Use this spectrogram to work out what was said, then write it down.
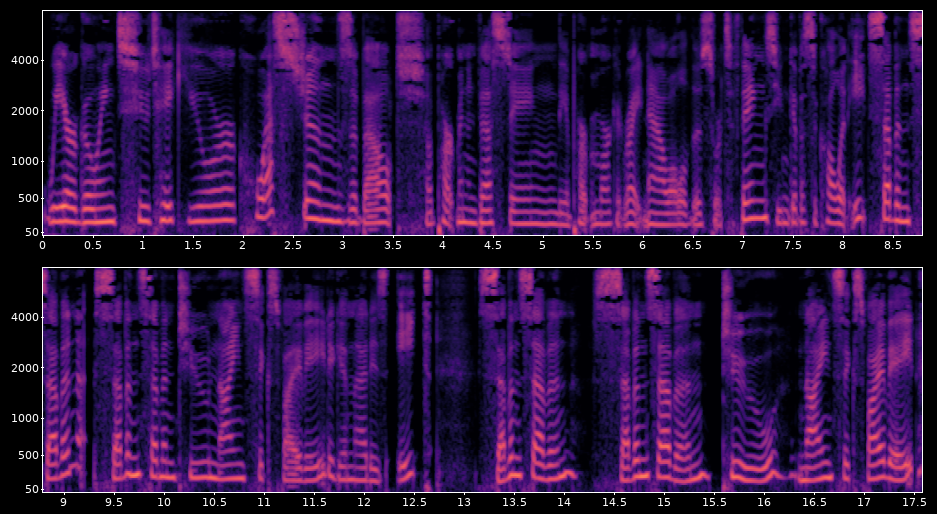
we are going to take your questions about apartment investing, the apartment market right now, all of those sorts of things. You can give us a call at 877-772-9658. Again, that is 877-772-9658.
